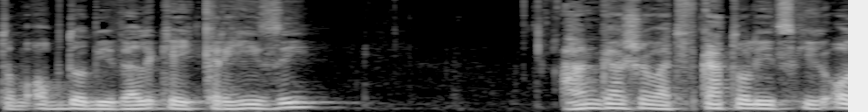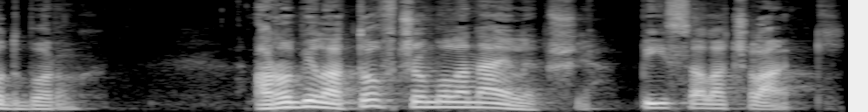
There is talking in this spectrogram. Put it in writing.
v tom období veľkej krízy angažovať v katolíckých odboroch. A robila to, v čom bola najlepšia. Písala články.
